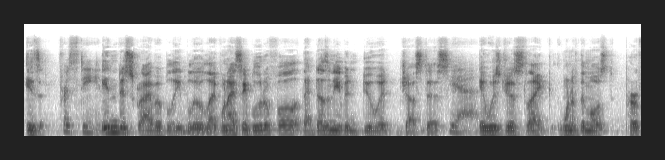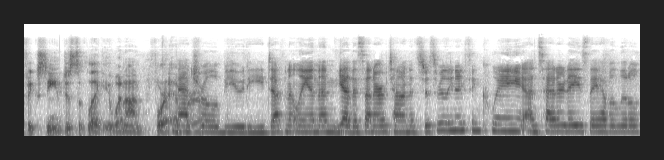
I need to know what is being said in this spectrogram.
is Pristine. indescribably blue. Mm-hmm. Like when I say beautiful, that doesn't even do it justice. Yeah. It was just like one of the most perfect scenes. Just looked like it went on forever. Natural beauty, definitely. And then, yeah, the center of town, it's just really nice and quaint. On Saturdays, they have a little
